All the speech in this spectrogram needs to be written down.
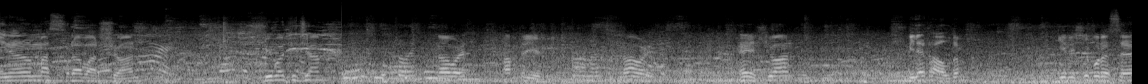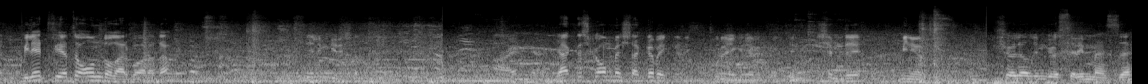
İnanılmaz sıra var şu an. Bir bakacağım. No worries. After you. No worries. Evet şu an bilet aldım. Girişi burası. Bilet fiyatı 10 dolar bu arada. Gidelim girişe. Yaklaşık 15 dakika bekledik buraya girebilmek için. Şimdi biniyoruz. Şöyle alayım göstereyim ben size.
